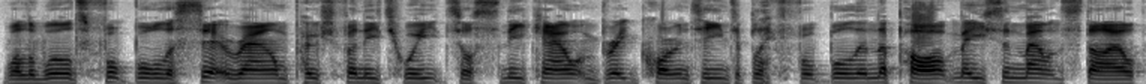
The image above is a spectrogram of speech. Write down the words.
while the world's footballers sit around, post funny tweets, or sneak out and break quarantine to play football in the park, Mason Mount style,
